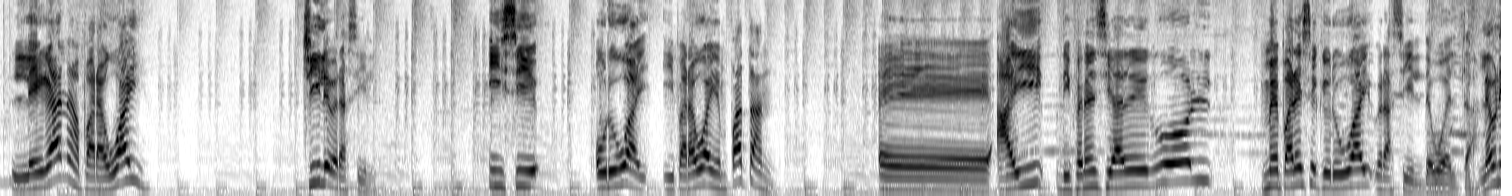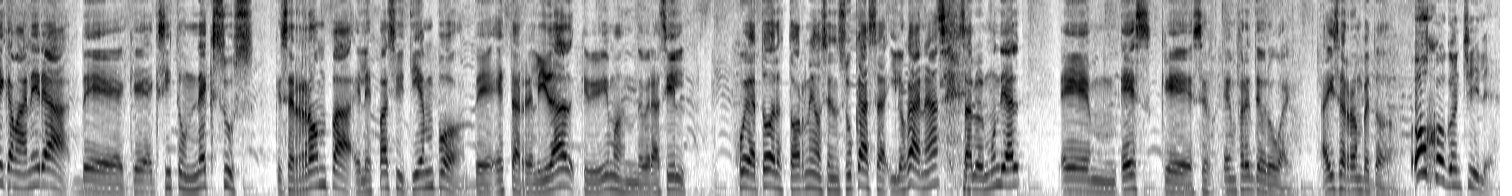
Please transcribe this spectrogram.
le gana a Paraguay, Chile-Brasil. Y si Uruguay y Paraguay empatan, eh, ahí diferencia de gol, me parece que Uruguay-Brasil de vuelta. La única manera de que exista un nexus, que se rompa el espacio y tiempo de esta realidad que vivimos donde Brasil juega todos los torneos en su casa y los gana, salvo el Mundial, eh, es que se enfrente a Uruguay. Ahí se rompe todo. Ojo con Chile.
